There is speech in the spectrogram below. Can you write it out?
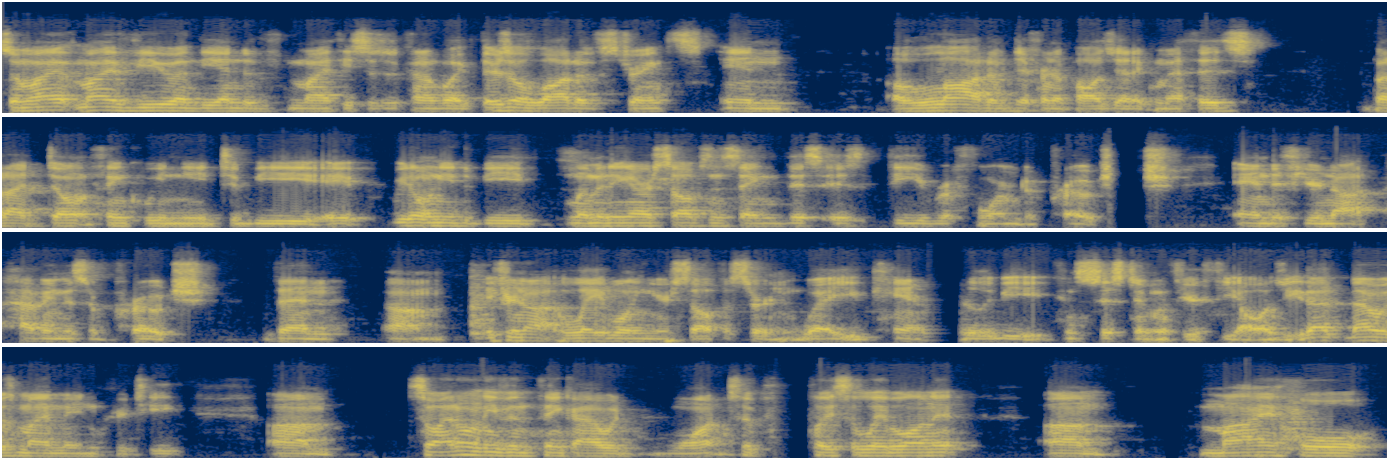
So my, my view at the end of my thesis was kind of like there's a lot of strengths in a lot of different apologetic methods, but I don't think we need to be a, we don't need to be limiting ourselves and saying this is the reformed approach. And if you're not having this approach, then um, if you're not labeling yourself a certain way, you can't really be consistent with your theology. That that was my main critique. Um, so I don't even think I would want to place a label on it. Um, my whole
